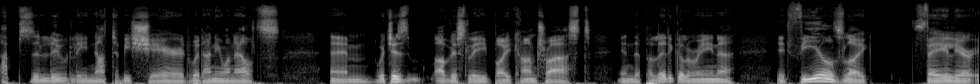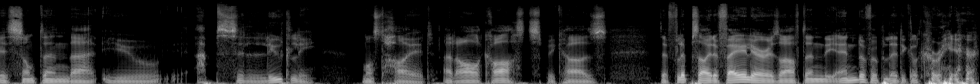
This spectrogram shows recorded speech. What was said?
absolutely not to be shared with anyone else. Um, which is obviously by contrast in the political arena, it feels like failure is something that you absolutely must hide at all costs because the flip side of failure is often the end of a political career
